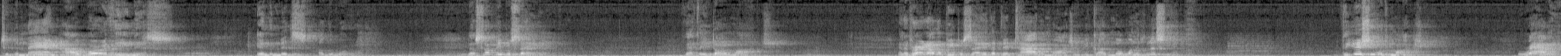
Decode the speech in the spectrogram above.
to demand our worthiness in the midst of the world. Now, some people say that they don't march. And I've heard other people say that they're tired of marching because no one is listening. The issue with marching, rallying,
